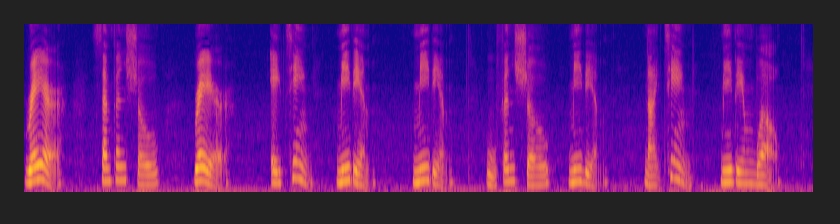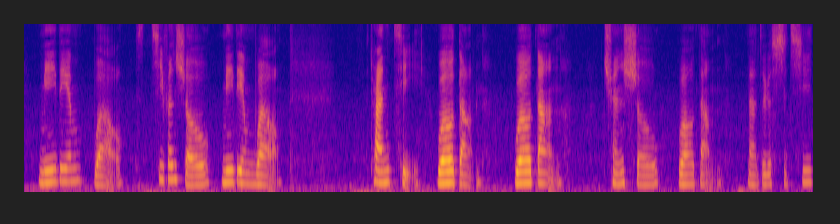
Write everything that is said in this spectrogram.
rare，三分熟。 rare. Eighteen, medium, medium, 五分熟 medium. Nineteen, medium well, medium well, 七分熟 medium well. Twenty, well done, well done, 全熟 well done. 那这个十七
